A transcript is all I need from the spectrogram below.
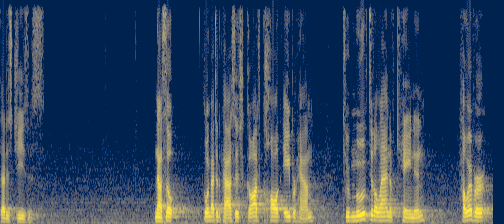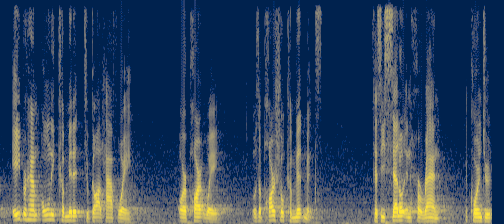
That is Jesus. Now, so going back to the passage, God called Abraham to move to the land of Canaan. However, Abraham only committed to God halfway or part way. It was a partial commitment because he settled in Haran, according to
